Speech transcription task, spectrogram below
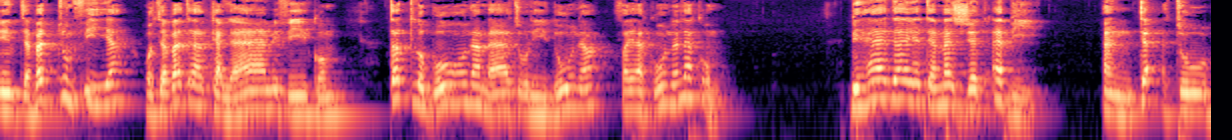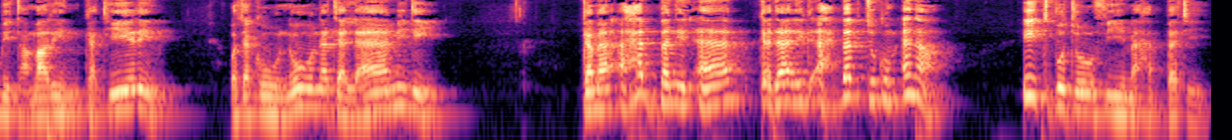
إن تبتم في وتبت كلام فيكم تطلبون ما تريدون فيكون لكم. بهذا يتمجد أبي أن تأتوا بتمر كثير وتكونون تلامدي. كما أحبني الآب كذلك أحببتكم أنا. اثبتوا في محبتي.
